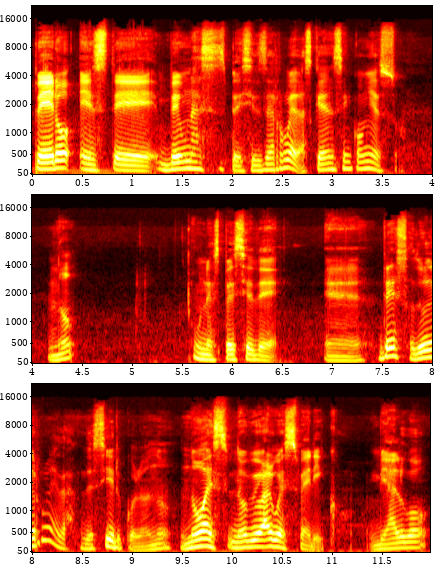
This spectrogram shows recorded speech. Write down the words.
pero este, ve unas especies de ruedas, quédense con eso, ¿no? Una especie de, eh, de eso, de rueda, de círculo, ¿no? No, es, no veo algo esférico, vi algo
